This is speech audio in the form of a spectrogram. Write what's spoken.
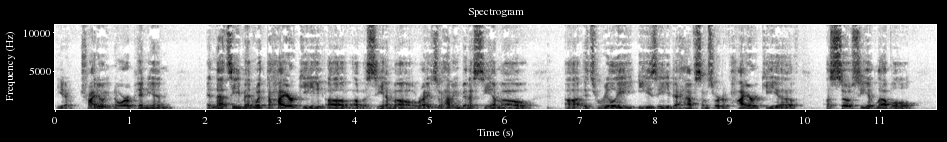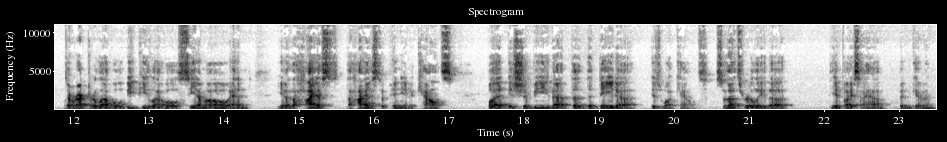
you know, try to ignore opinion. And that's even with the hierarchy of, of a CMO, right? So having been a CMO, uh, it's really easy to have some sort of hierarchy of associate level, director level, VP level, CMO, and you know the highest the highest opinion accounts. But it should be that the the data is what counts. So that's really the the advice I have been given.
